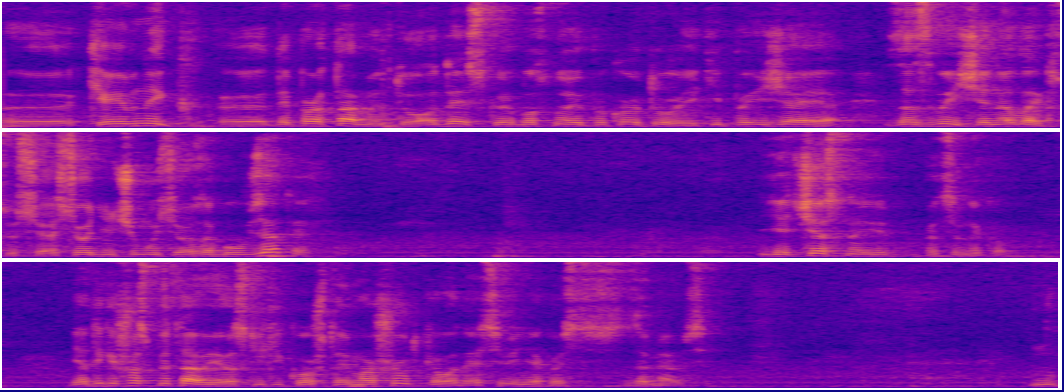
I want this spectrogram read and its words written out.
е, керівник е, департаменту Одеської обласної прокуратури, який приїжджає зазвичай на Лексусі, а сьогодні чомусь його забув взяти, є чесним працівником. Я таки що спитав його, скільки коштує маршрутка в Одесі, він якось замявся. Ну,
